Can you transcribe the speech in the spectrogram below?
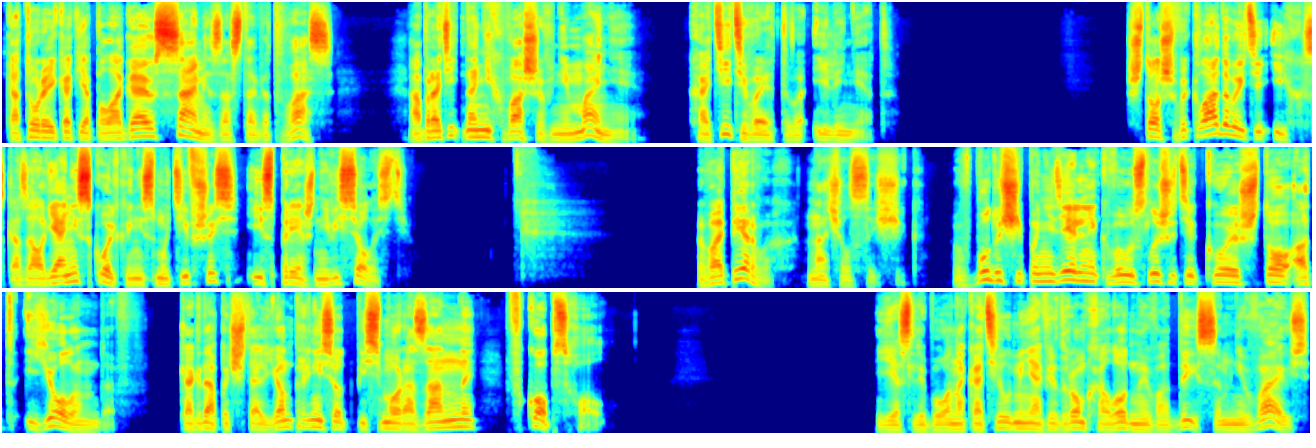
которые, как я полагаю, сами заставят вас обратить на них ваше внимание, хотите вы этого или нет. «Что ж, выкладывайте их», — сказал я, нисколько не смутившись и с прежней веселостью. «Во-первых, — начал сыщик, — в будущий понедельник вы услышите кое-что от Йоландов, когда почтальон принесет письмо Розанны в Копсхолл. Если бы он окатил меня ведром холодной воды, сомневаюсь,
